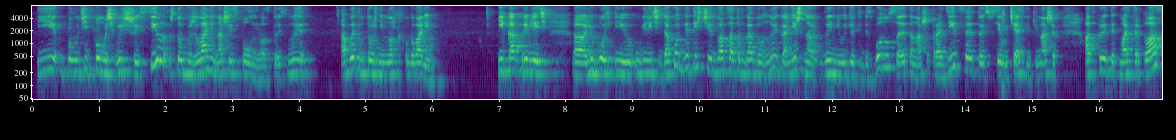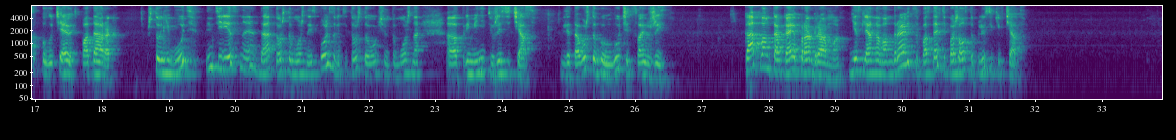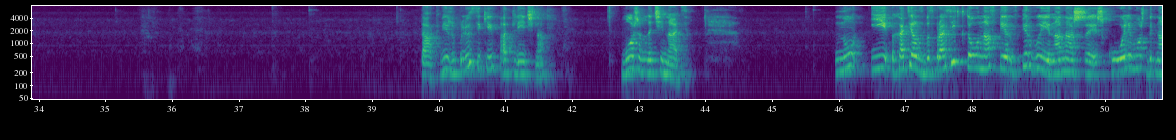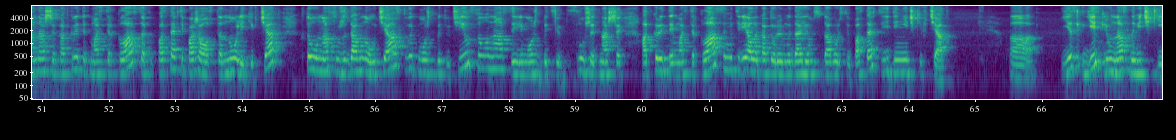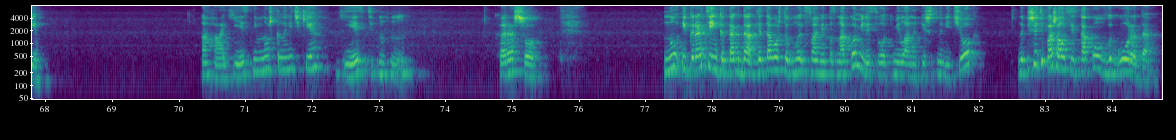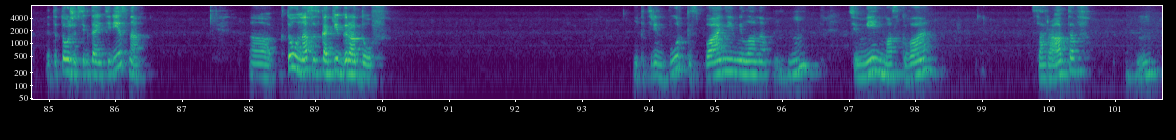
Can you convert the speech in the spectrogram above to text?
и получить помощь высших сил, чтобы желание наше исполнилось. То есть мы об этом тоже немножко поговорим. И как привлечь э, любовь и увеличить доход в 2020 году. Ну и, конечно, вы не уйдете без бонуса, это наша традиция. То есть все участники наших открытых мастер-классов получают в подарок что-нибудь интересное, да, то, что можно использовать, и то, что, в общем-то, можно э, применить уже сейчас для того, чтобы улучшить свою жизнь. Как вам такая программа? Если она вам нравится, поставьте, пожалуйста, плюсики в чат. Так, вижу плюсики, отлично. Можем начинать. Ну и хотелось бы спросить, кто у нас впервые на нашей школе, может быть, на наших открытых мастер-классах. Поставьте, пожалуйста, нолики в чат, кто у нас уже давно участвует, может быть, учился у нас, или, может быть, слушает наши открытые мастер-классы, материалы, которые мы даем с удовольствием. Поставьте единички в чат. А, есть, есть ли у нас новички? Ага, есть немножко новички. Есть. Угу. Хорошо. Ну и коротенько тогда, для того, чтобы мы с вами познакомились, вот Милана пишет «новичок», напишите, пожалуйста, из какого вы города, это тоже всегда интересно, а, кто у нас из каких городов. Екатеринбург, Испания, Милана, угу. Тюмень, Москва, Саратов. Угу.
